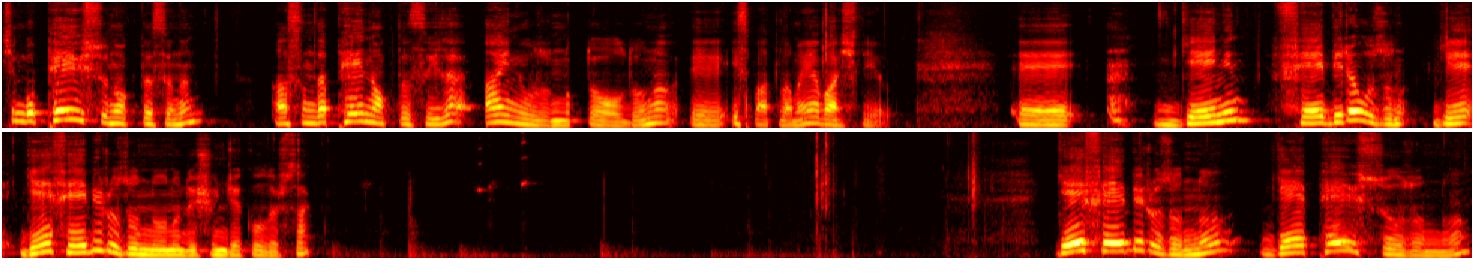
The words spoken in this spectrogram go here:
Şimdi bu P üssü noktasının aslında P noktasıyla aynı uzunlukta olduğunu e, ispatlamaya başlayalım. E, G'nin F1'e uzun G, G F1 uzunluğunu düşünecek olursak G F1 uzunluğu GP üssü uzunluğu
